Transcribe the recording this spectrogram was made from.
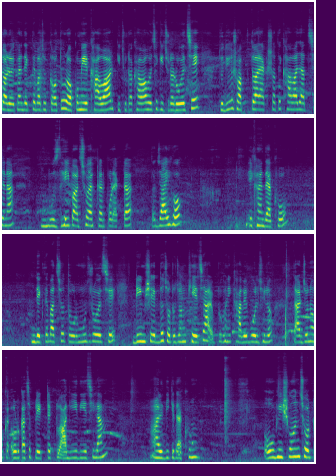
চলো, এখানে দেখতে পাচ্ছ কত রকমের খাওয়ার। কিছুটা খাওয়া হয়েছে, কিছুটা রয়েছে। যদিও সব তো আর একসাথে খাওয়া যাচ্ছে না। বুঝতেই পারছ একটার পর একটা। তো যাই হোক, এখানে দেখো, দেখতে পাচ্ছ তরমুজ রয়েছে। ডিম সেদ্ধ ছোটোজন খেয়েছে, আর একটুখানি খাবে বলছিল। তার জন্য ওর কাছে প্লেটটা একটু আগিয়ে দিয়েছিলাম। আর এদিকে দেখো ও ভীষণ ছোট,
